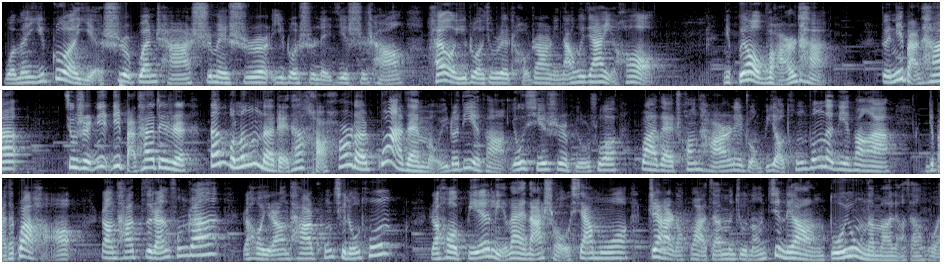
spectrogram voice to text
我们一个也是观察湿没湿，一个是累计时长，还有一个就是这口罩你拿回家以后，你不要玩儿它，对你把它。就是你，你把它这是单不楞的，给它好好的挂在某一个地方，尤其是比如说挂在窗台儿那种比较通风的地方啊，你就把它挂好，让它自然风干，然后也让它空气流通，然后别里外拿手瞎摸，这样的话咱们就能尽量多用那么两三回。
